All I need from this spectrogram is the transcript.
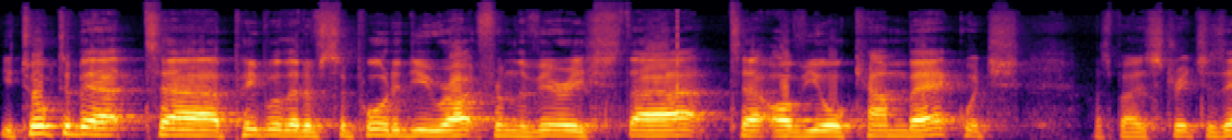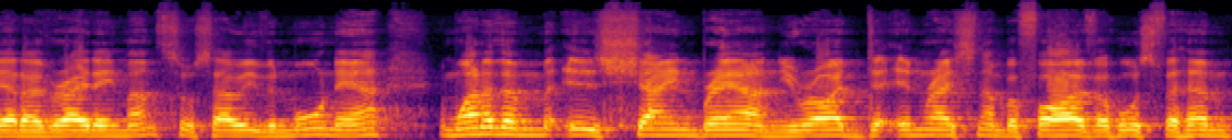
You talked about uh, people that have supported you right from the very start uh, of your comeback, which I suppose stretches out over 18 months or so, even more now. And one of them is Shane Brown. You ride in race number five, a horse for him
